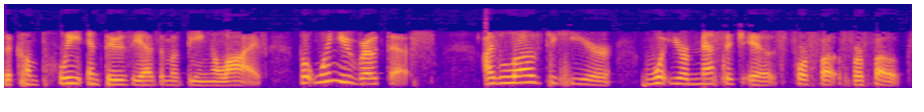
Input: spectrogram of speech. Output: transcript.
the complete enthusiasm of being alive. But when you wrote this, I'd love to hear what your message is for fo- for folks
